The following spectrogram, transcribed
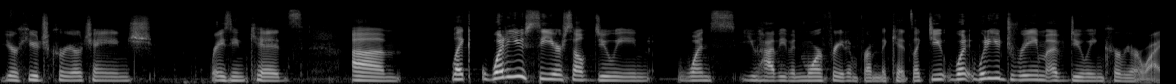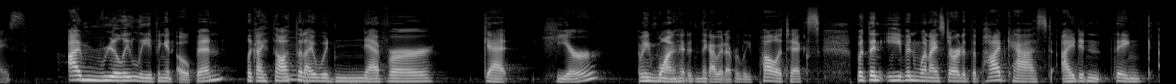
your huge career change, raising kids. Um, like, what do you see yourself doing once you have even more freedom from the kids? Like, do you what what do you dream of doing career wise? I'm really leaving it open. Like, I thought mm. that I would never get here. I mean, one, I didn't think I would ever leave politics. But then, even when I started the podcast, I didn't think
